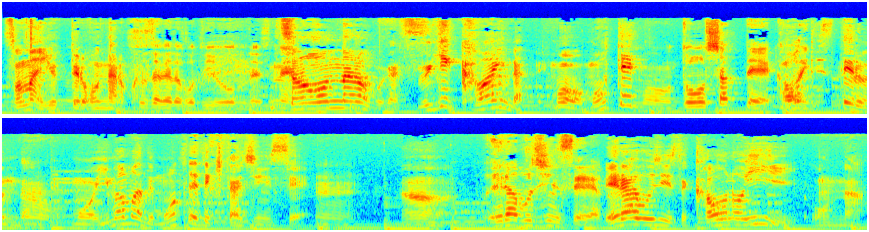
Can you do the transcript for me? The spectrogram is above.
そんなん言ってる女の子。ふざけたこと言う女ですね。その女の子がすげえ可愛いんだって。もうモテもうどうしたって可愛いんです、ね、モテてるんだって、もう今までモテてきた人生。うん、うん。うん、選ぶ人生やから。選ぶ人生顔のいい女。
